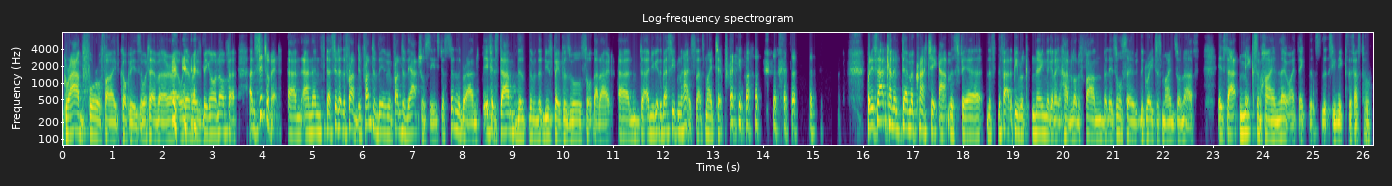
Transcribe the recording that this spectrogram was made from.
Grab four or five copies or whatever, uh, whatever is being on offer, and sit on it, and and then sit at the front, in front of the in front of the actual seats. Just sit on the ground. If it's damp, the, the, the newspapers will sort that out, and and you get the best seat in the house. That's my tip anyone. but it's that kind of democratic atmosphere, the, the fact that people are knowing they're going to have a lot of fun, but it's also the greatest minds on earth. It's that mix of high and low, I think, that's that's unique to the festival.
